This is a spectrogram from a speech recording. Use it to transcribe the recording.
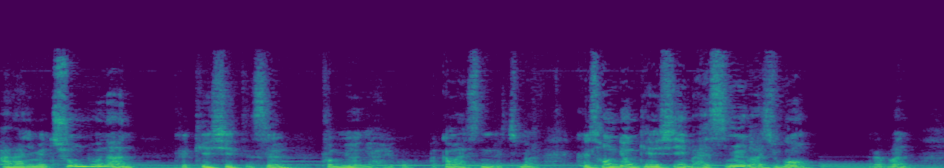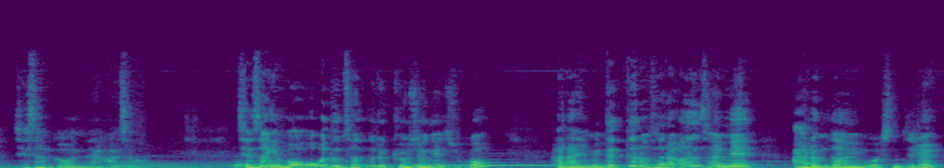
하나님의 충분한 그 계시의 뜻을 분명히 알고 아까 말씀드렸지만 그 성경 계시의 말씀을 가지고 여러분 세상 가운데 나가서 세상의 모든 선들을 교정해주고 하나님의 뜻대로 살아가는 삶의 아름다움이 무엇인지를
